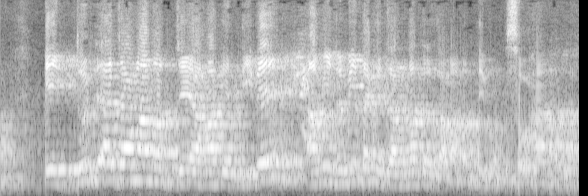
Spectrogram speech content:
এই দুইটা জামানত যে আমাকে দিবে, আমি নবী তাকে জান্নাতের জামানত দিব। সুবহানাল্লাহ।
